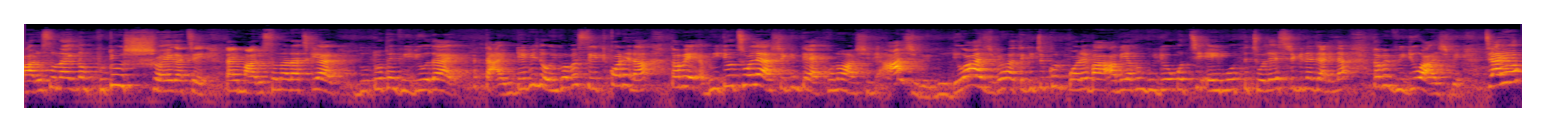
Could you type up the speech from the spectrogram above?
মারুসোনা একদম ফুটুস হয়ে গেছে। তাই মারুসোনার আজকে আর দুটোতে ভিডিও দেয়। টাইম টেবিল ওইভাবে সেট করে না, তবে ভিডিও চলে আসে, কিন্তু এখনও আসেনি। আসবে ভিডিও আসবে। হয়তো কিছুক্ষণ পরে বা আমি এখন ভিডিও করছি, এই মুহূর্তে চলে এসছে কিনা জানি না, তবে ভিডিও আসবে। যাই হোক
